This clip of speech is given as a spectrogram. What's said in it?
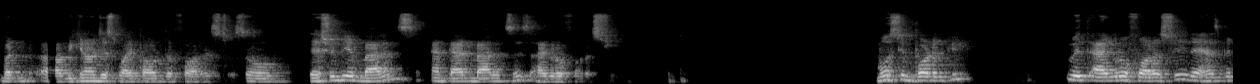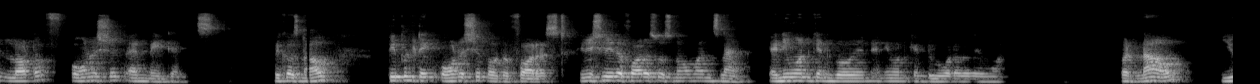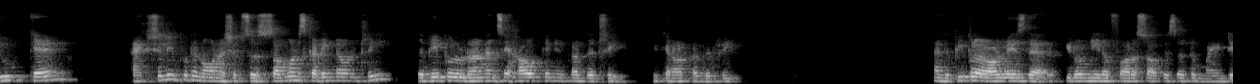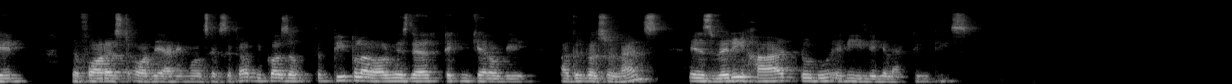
but uh, we cannot just wipe out the forest. So there should be a balance and that balance is agroforestry. Most importantly, with agroforestry, there has been a lot of ownership and maintenance because now people take ownership of the forest. Initially, the forest was no one's land. Anyone can go in, anyone can do whatever they want. But now you can actually put an ownership. So someone's cutting down a tree, the people will run and say, how can you cut the tree? You cannot cut the tree. And the people are always there. You don't need a forest officer to maintain the forest or the animals, etc. Because of the people are always there taking care of the agricultural lands, it is very hard to do any illegal activities.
